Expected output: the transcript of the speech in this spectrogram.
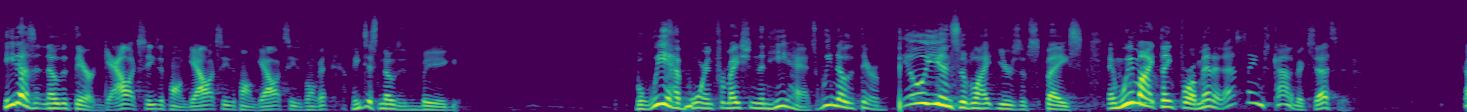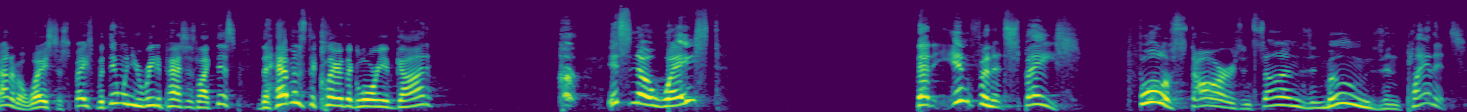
He doesn't know that there are galaxies upon galaxies upon galaxies upon galaxies. He just knows it's big. But we have more information than he has. We know that there are billions of light years of space. And we might think for a minute, that seems kind of excessive, kind of a waste of space. But then when you read a passage like this, the heavens declare the glory of God. it's no waste. That infinite space full of stars and suns and moons and planets.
